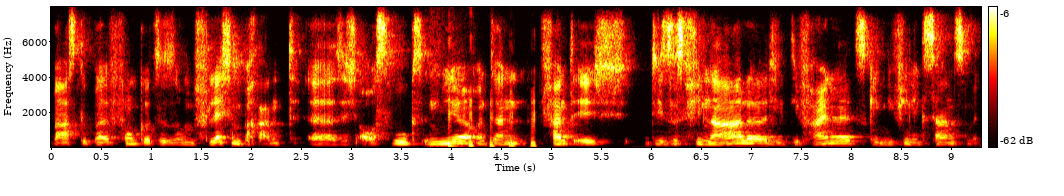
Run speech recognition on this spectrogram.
Basketballfunke zu so einem Flächenbrand äh, sich auswuchs in mir. Und dann fand ich dieses Finale, die, die Finals gegen die Phoenix Suns mit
